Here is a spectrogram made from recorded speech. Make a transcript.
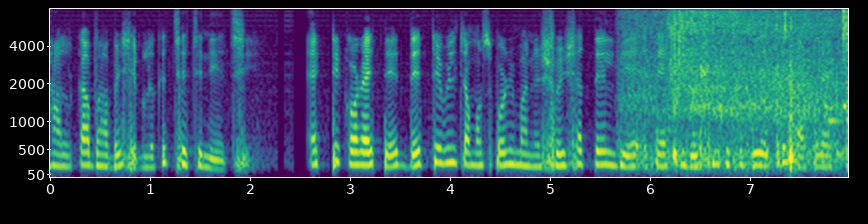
হালকাভাবে সেগুলোকে ছেঁচে নিয়েছি। একটি কড়াইতে দেড় টেবিল চামচ পরিমাণে সরিষার তেল দিয়ে এতে একটি রসুন কুচি দিয়েছি, তারপরে একটি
